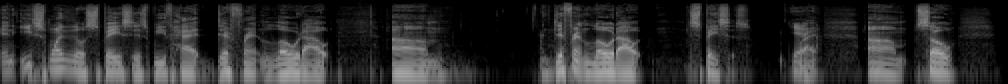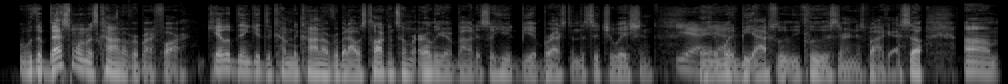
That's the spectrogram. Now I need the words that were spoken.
in each one of those spaces, we've had different loadout, um, different loadout spaces yeah, right? Um, so well, the best one was Conover by far. Caleb didn't get to come to Conover, but I was talking to him earlier about it, so he would be abreast in the situation yeah, and yeah. wouldn't be absolutely clueless during this podcast. So, um,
